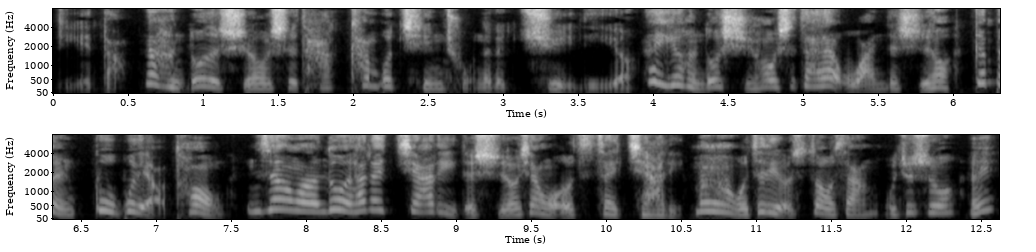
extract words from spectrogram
跌倒。那很多的时候是他看不清楚那个距离哦。那也有很多时候是他在玩的时候根本顾不了痛，你知道吗？如果他在家里的时候，像我儿子在家里，妈妈，我这里有受伤，我就说，诶，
